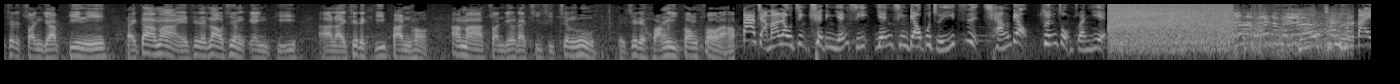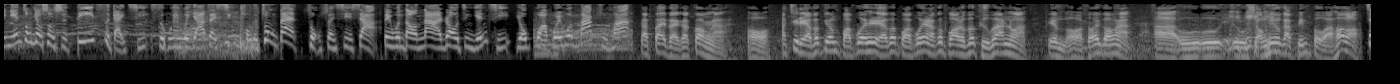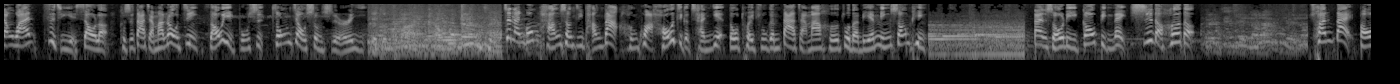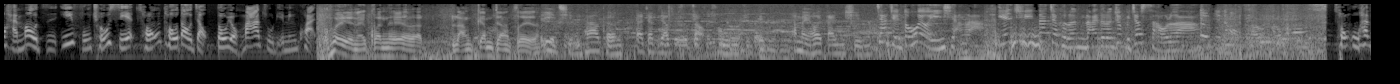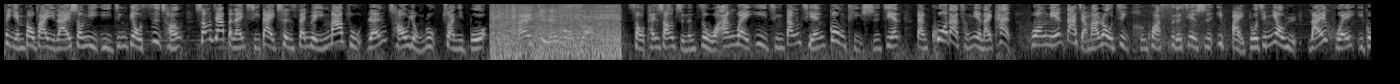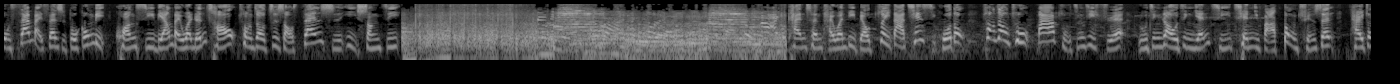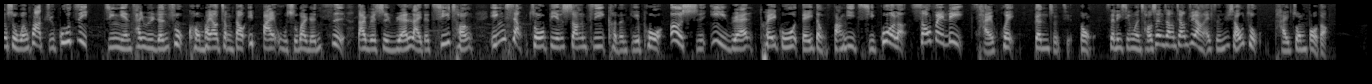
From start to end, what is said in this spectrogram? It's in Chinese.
这个专业今年大家嘛的这个绕境延期啊，来这个举办吼，啊嘛全力来支持政府的这个防疫工作了哈。大甲妈绕境确定延期，严清标不止一次强调尊重专业。百年宗教盛事第一次改期，似乎因为压在心头的重担总算卸下。被问到那绕境延期，有寡不会问妈祖吗？甲拜拜甲讲啦，哦，啊，这个也要叫我们跋杯，那个也要跋杯，那个跋了要去安怎？对唔哦，所以讲啊，啊有有有上香甲禀报啊，好不？讲完自己也笑了。可是大甲妈绕境早已不是宗教盛事而已。这怎么办？镇南宫旁商机庞大，横跨好几个产业，都推出跟大甲妈合作的联名商品。伴手礼、糕饼类、吃的、喝的。穿戴包含帽子、衣服、球鞋，从头到脚都有妈祖联名款。会员的关系啊，人减这样子了。疫情，他可能大家比较不早出，他们也会担心，价钱都会有影响啦。延期，大家可能来的人就比较少了啊。从武汉肺炎爆发以来，生意已经掉四成，商家本来期待趁三月迎妈祖，人潮涌入赚一波。哎，几年工作？小摊商只能自我安慰，疫情当前，共体时间。但扩大层面来看，往年大甲妈绕境横跨四个县市，一百多间庙宇，来回一共三百三十多公里，狂吸两百万人潮，创造至少三十亿商机。成台湾地表最大迁徙活动，创造出妈祖经济学。如今绕境延期，牵一发动全身。台中市文化局估计，今年参与人数恐怕要降到一百五十万人次，大约是原来的七成，影响周边商机可能跌破二十亿元。推估得等防疫期过了，消费力才会跟着解冻。三立新闻曹胜章、江俊阳 S N G 小组台中报道。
